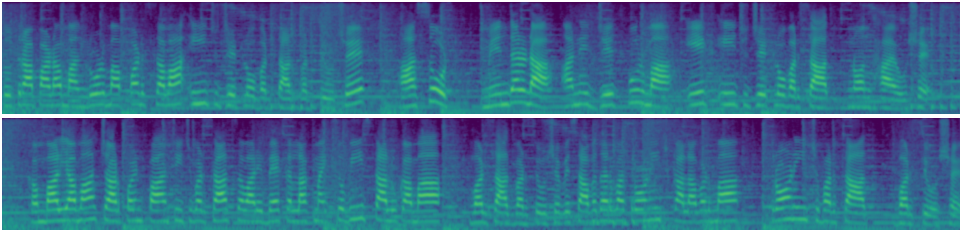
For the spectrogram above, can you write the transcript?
સુત્રાપાડા માંગરોળમાં પણ સવા ઇંચ જેટલો વરસાદ વરસ્યો છે. હાંસોટ મેંદરડા અને જેતપુરમાં એક ઇંચ જેટલો વરસાદ નોંધાયો છે. ખંભાળિયામાં ચાર પોઈન્ટ પાંચ ઇંચ વરસાદ, સવારે બે કલાકમાં એકસો વીસ તાલુકામાં વરસાદ વરસ્યો છે. વિસાવદરમાં ત્રણ ઇંચ, કાલાવડમાં ત્રણ ઇંચ વરસાદ વરસ્યો છે.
